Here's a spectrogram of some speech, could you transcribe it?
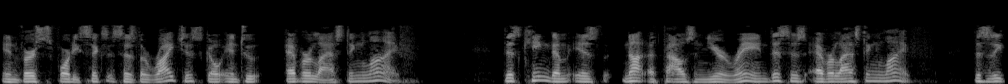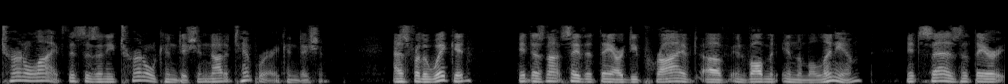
In verse 46 it says, The righteous go into everlasting life. This kingdom is not a thousand year reign. This is everlasting life. This is eternal life. This is an eternal condition, not a temporary condition. As for the wicked, it does not say that they are deprived of involvement in the millennium. It says that they are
